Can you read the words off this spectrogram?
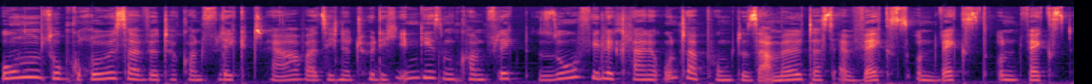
umso größer wird der Konflikt, ja, weil sich natürlich in diesem Konflikt so viele kleine Unterpunkte sammelt, dass er wächst und wächst und wächst.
